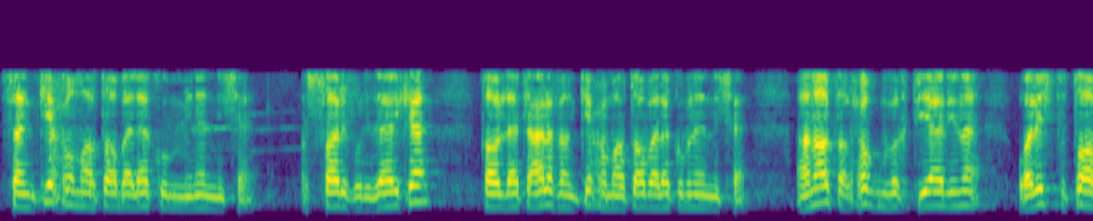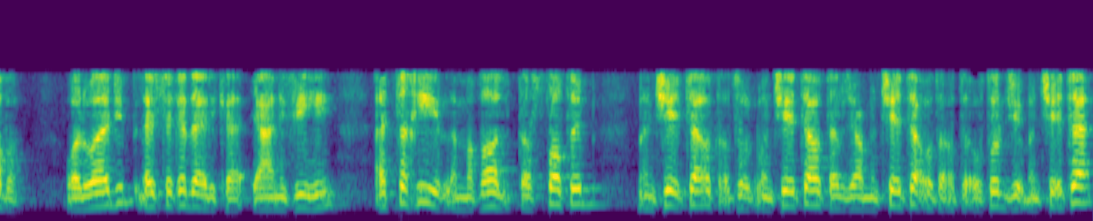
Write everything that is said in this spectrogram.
فانكحوا ما طاب لكم من النساء. الصارف لذلك قول الله تعالى فانكحوا ما طاب لكم من النساء. أناط الحكم باختيارنا والاستطابة والواجب ليس كذلك يعني فيه التخيير. لما قال تستطب من شئت وتترك من شئت وترجع من شئت وترجع من شئت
